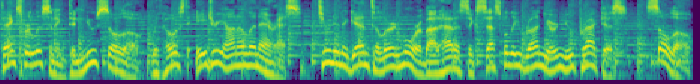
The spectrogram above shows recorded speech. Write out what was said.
Thanks for listening to New Solo with host Adriana Linares. Tune in again to learn more about how to successfully run your new practice solo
